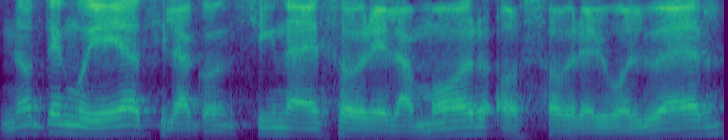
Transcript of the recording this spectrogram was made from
No tengo idea si la consigna es sobre el amor o sobre el volver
